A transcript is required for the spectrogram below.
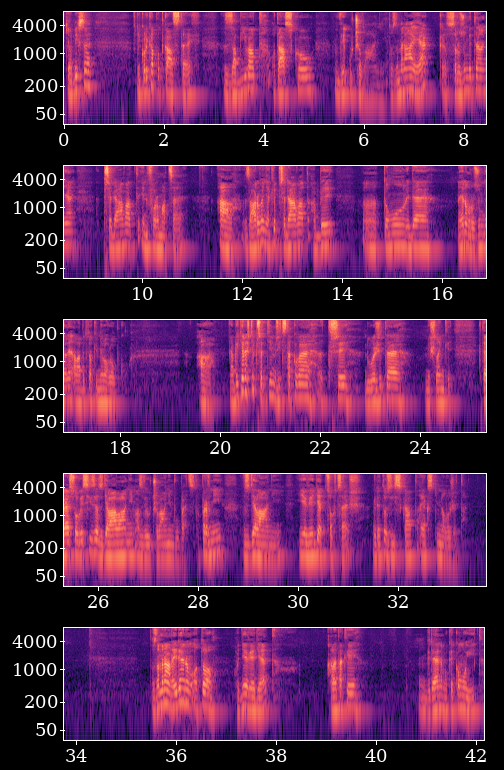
Chtěl bych se v několika podcastech zabývat otázkou vyučování. To znamená, jak srozumitelně předávat informace a zároveň jak je předávat, aby eh, tomu lidé nejenom rozuměli, ale aby to taky mělo hloubku. A já bych chtěl ještě předtím říct takové tři důležité myšlenky, které souvisí se vzděláváním a s vyučováním vůbec. To první, vzdělání, je vědět, co chceš, kde to získat a jak s tím naložit. To znamená, nejde jenom o to hodně vědět, ale taky kde nebo ke komu jít,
